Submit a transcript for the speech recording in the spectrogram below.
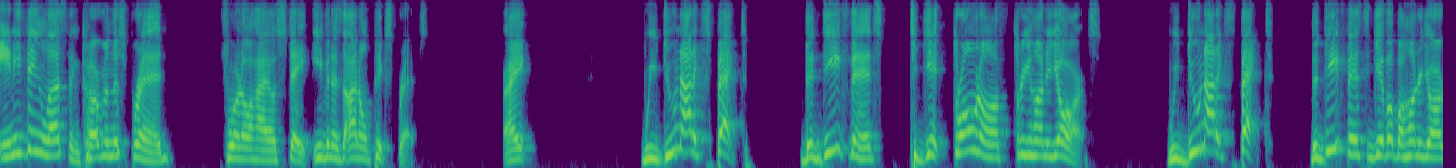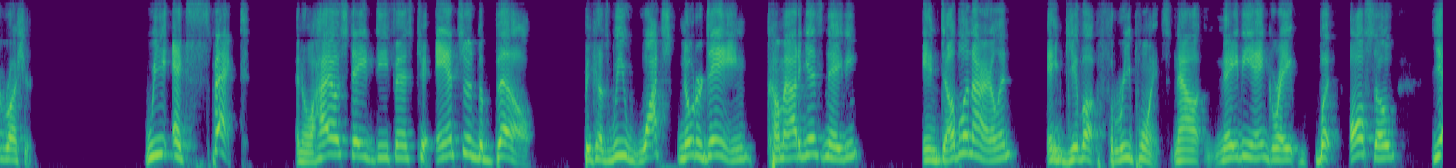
anything less than covering the spread for an Ohio State, even as I don't pick spreads, right? We do not expect the defense to get thrown off 300 yards. We do not expect the defense to give up a 100 yard rusher. We expect an Ohio State defense to answer the bell because we watched Notre Dame come out against Navy in Dublin, Ireland, and give up three points. Now, Navy ain't great, but also you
